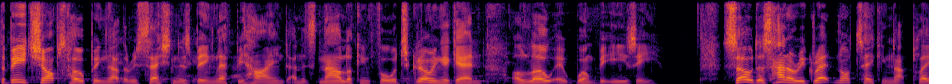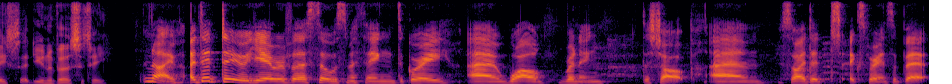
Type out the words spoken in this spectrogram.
The bead shop's hoping that the recession is being left behind and it's now looking forward to growing again, although it won't be easy. So does Hannah regret not taking that place at university? No, I did do a year of a silversmithing degree uh, while running the shop. Um, so I did experience a bit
